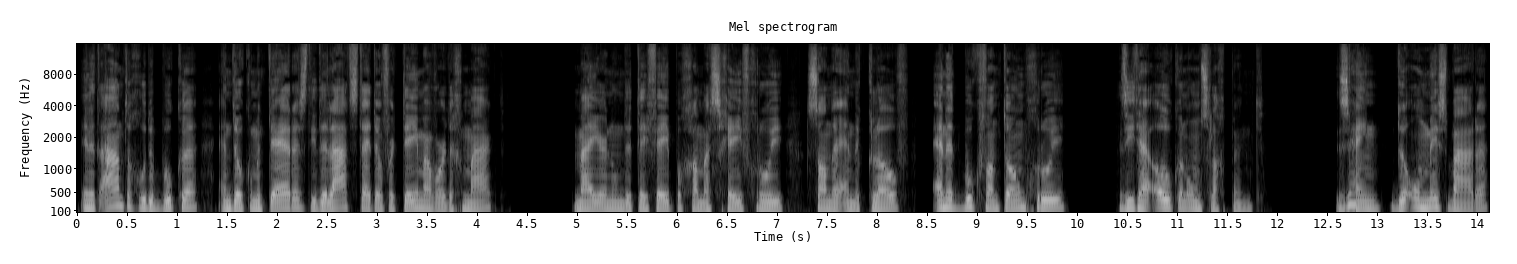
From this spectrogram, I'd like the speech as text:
In het aantal goede boeken en documentaires die de laatste tijd over thema worden gemaakt, Meijer noemde tv-programma Scheefgroei, Sander en de Kloof en het boek van Toomgroei, ziet hij ook een omslagpunt. Zijn De Onmisbare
